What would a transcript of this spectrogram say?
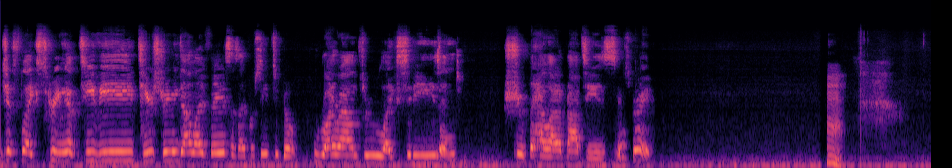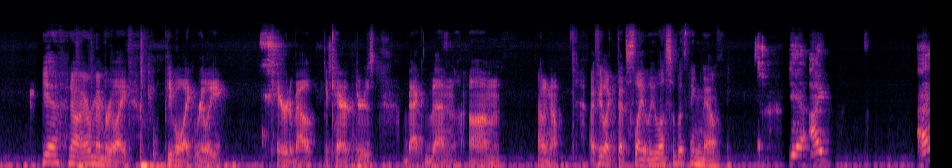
Just like screaming at the TV, tears streaming down my face as I proceed to go run around through like cities and shoot the hell out of Nazis. It was great. Hmm. Yeah. No, I remember like people like really cared about the characters back then. Um, I don't know. I feel like that's slightly less of a thing now. Yeah, I, I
